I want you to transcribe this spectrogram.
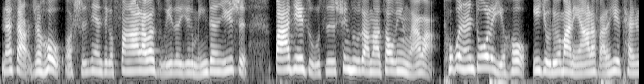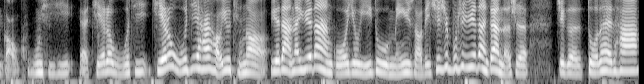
纳赛尔之后，哦，实现这个反阿拉伯主义的一个明灯。于是巴结组织迅速让他招兵买马，投奔人多了以后，一九六八年阿拉法特又开始搞苦工袭击，呃，劫了五个机，劫了五个机还好，又停到约旦，那约旦国就一度名誉扫地。其实不是约旦干的，是这个。躲在他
